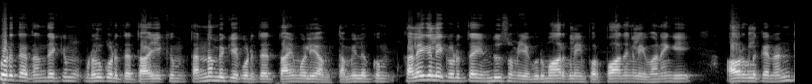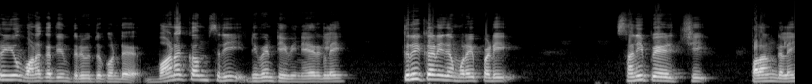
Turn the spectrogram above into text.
கொடுத்த தந்தைக்கும் உடல் கொடுத்த தாய்க்கும் தன்னம்பிக்கை கொடுத்த தாய்மொழியாம் தமிழுக்கும் கலைகளை கொடுத்த இந்து சமய குருமார்களின் பொற்பாதங்களை வணங்கி அவர்களுக்கு நன்றியும் வணக்கத்தையும் தெரிவித்துக் கொண்டு வணக்கம் ஸ்ரீ டிவன் டிவி நேயர்களே. திருக்கணித முறைப்படி சனிப்பெயர்ச்சி பலன்களை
